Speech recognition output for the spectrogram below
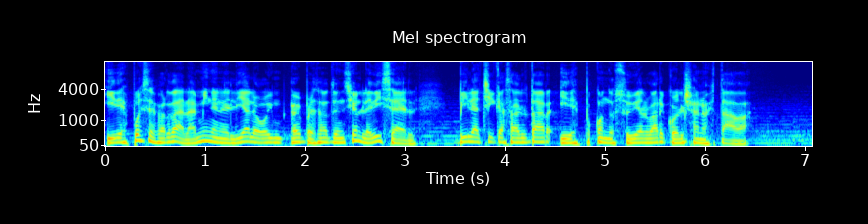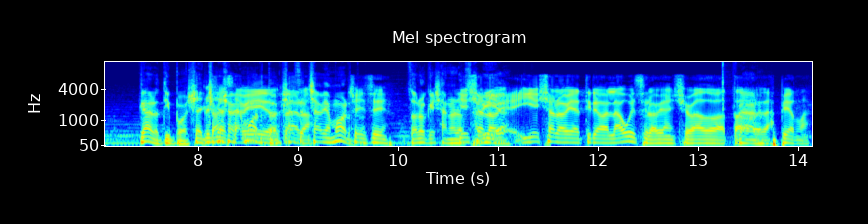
Y después es verdad, la mina en el diálogo, hoy prestando atención, le dice a él: Vi la chica saltar y después cuando subí al barco él ya no estaba. Claro, tipo, ya el chabón ya había muerto, claro. ya había muerto. Sí, sí. Solo que ella no lo Y ella, lo, sabía. había- y ella lo había tirado al agua y se lo habían llevado atado Claro. de las piernas.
